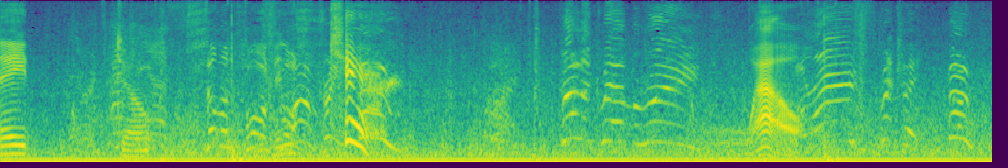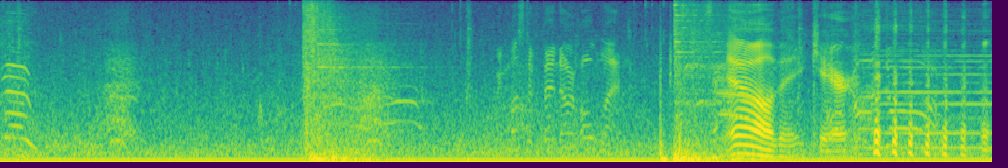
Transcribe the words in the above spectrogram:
They don't even care. Wow. Marines, quickly. Move, move. We must defend our homeland. Now they care.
